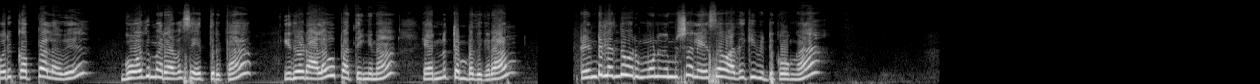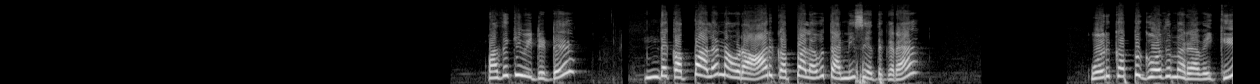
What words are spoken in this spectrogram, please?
ஒரு கப் அளவு கோதுமை ரவை சேர்த்துருக்கேன். இதோட அளவு பார்த்தீங்கன்னா இரநூத்தம்பது கிராம். ரெண்டுலேருந்து ஒரு மூணு நிமிஷம் லேசாக வதக்கி விட்டுக்கோங்க. வதக்கி விட்டுட்டு இந்த கப்பால் நான் ஒரு ஆறு கப் அளவு தண்ணி சேர்த்துக்கிறேன். ஒரு கப்பு கோதுமை ரவைக்கு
